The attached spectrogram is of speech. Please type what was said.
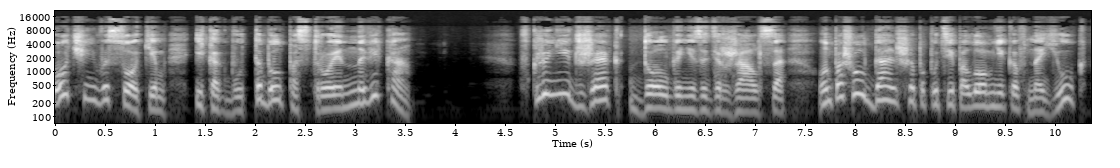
очень высоким и как будто был построен на века. В Клюни Джек долго не задержался. Он пошел дальше по пути паломников на юг,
